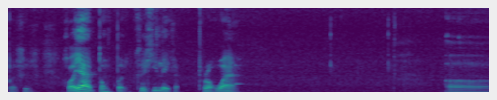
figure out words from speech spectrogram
ปิดคือ ขออนุญาตต้องเปิดเครื่องคิดเลขครับ เพราะว่า เอ่อ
